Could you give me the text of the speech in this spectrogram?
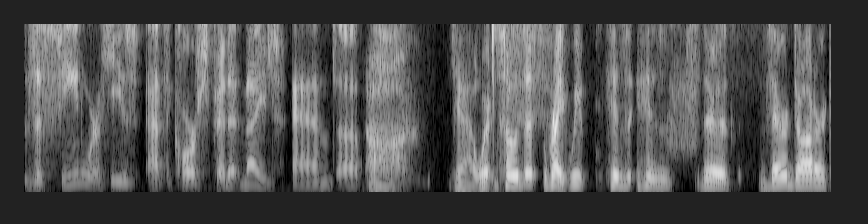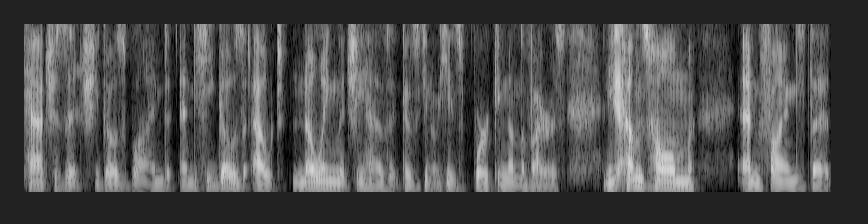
the scene where he's at the corpse pit at night and uh, Oh, yeah. Where, so the, right, we his his the their daughter catches it. She goes blind, and he goes out knowing that she has it because you know he's working on the virus, and he Yeah. comes home and finds that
